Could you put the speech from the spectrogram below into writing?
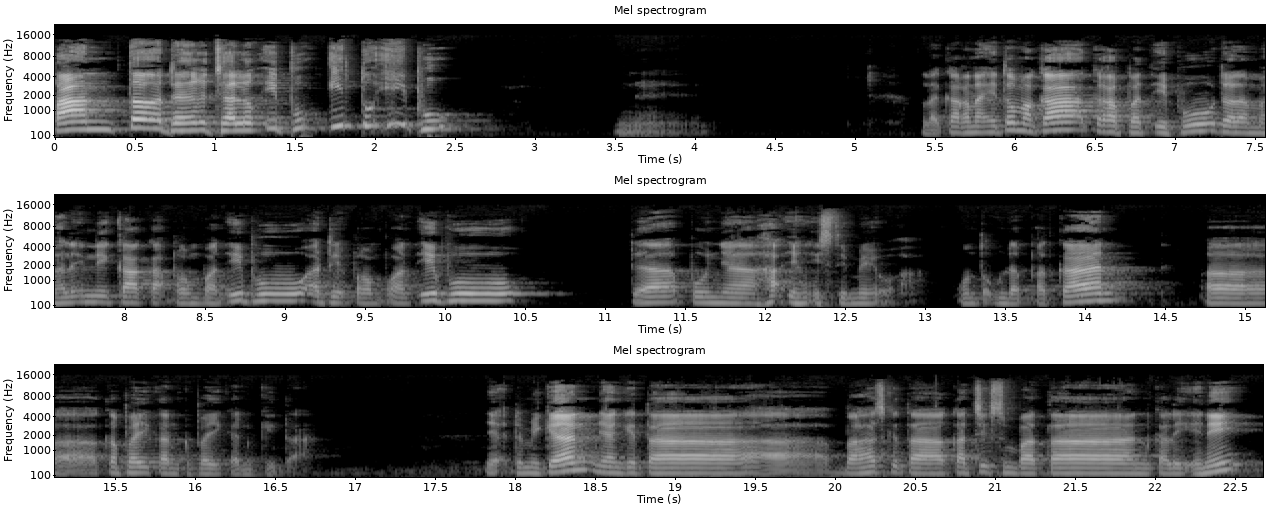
Tante dari jalur ibu itu ibu. Oleh karena itu maka kerabat ibu dalam hal ini kakak perempuan ibu, adik perempuan ibu, dia punya hak yang istimewa untuk mendapatkan Eh, kebaikan-kebaikan kita. Ya demikian yang kita bahas kita kaji kesempatan kali ini.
